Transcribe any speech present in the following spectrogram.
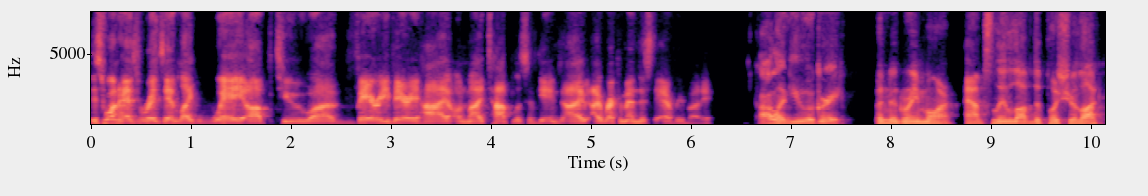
This one has risen like way up to uh, very, very high on my top list of games. I, I recommend this to everybody. Colin, you agree? Couldn't agree more. Absolutely love the push your luck.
